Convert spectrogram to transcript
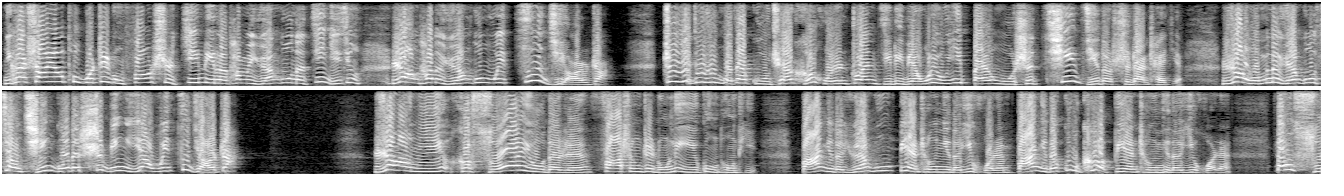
你看，商鞅透过这种方式激励了他们员工的积极性，让他的员工为自己而战。这也就是我在股权合伙人专辑里边，我有一百五十七集的实战拆解，让我们的员工像秦国的士兵一样为自己而战，让你和所有的人发生这种利益共同体，把你的员工变成你的一伙人，把你的顾客变成你的一伙人。当所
